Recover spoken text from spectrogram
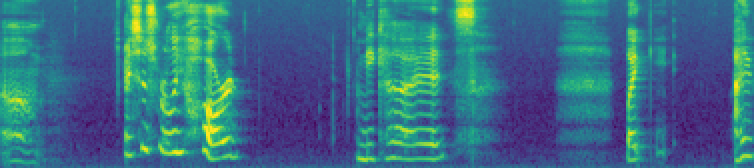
Um, it's just really hard because, like, I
